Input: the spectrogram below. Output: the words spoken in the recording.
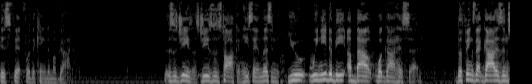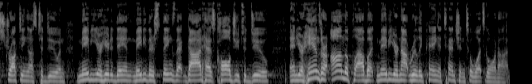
is fit for the kingdom of God. This is Jesus. Jesus is talking. He's saying, listen, you, we need to be about what God has said. The things that God is instructing us to do. And maybe you're here today and maybe there's things that God has called you to do and your hands are on the plow, but maybe you're not really paying attention to what's going on,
